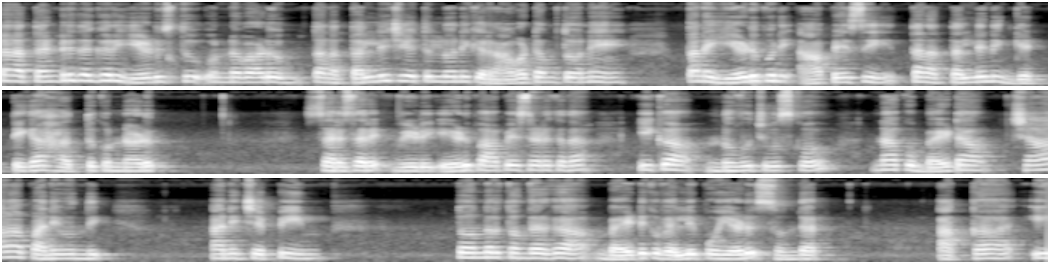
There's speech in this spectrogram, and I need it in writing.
తన తండ్రి దగ్గర ఏడుస్తూ ఉన్నవాడు తన తల్లి చేతుల్లోనికి రావటంతోనే తన ఏడుపుని ఆపేసి తన తల్లిని గట్టిగా హత్తుకున్నాడు. సరే సరే వీడు ఏడుపు ఆపేశాడు కదా ఇక నువ్వు చూసుకో నాకు బయట చాలా పని ఉంది. అని చెప్పి తొందర తొందరగా బయటకు వెళ్ళిపోయాడు సుందర్. అక్క ఈ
